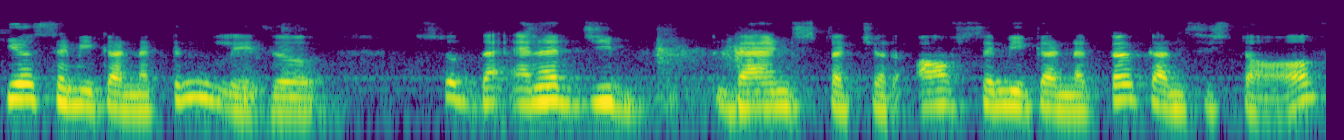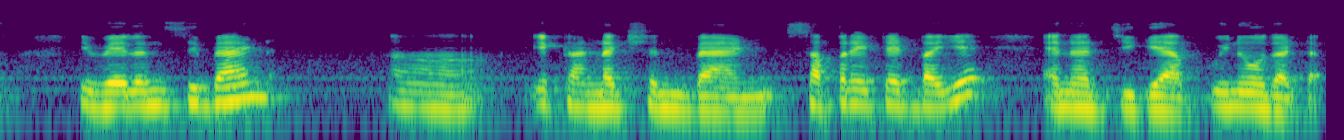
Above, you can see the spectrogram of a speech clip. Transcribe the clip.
here semiconducting laser? So the energy band structure of semiconductor consists of a valency band uh, a conduction band separated by a energy gap. We know that.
